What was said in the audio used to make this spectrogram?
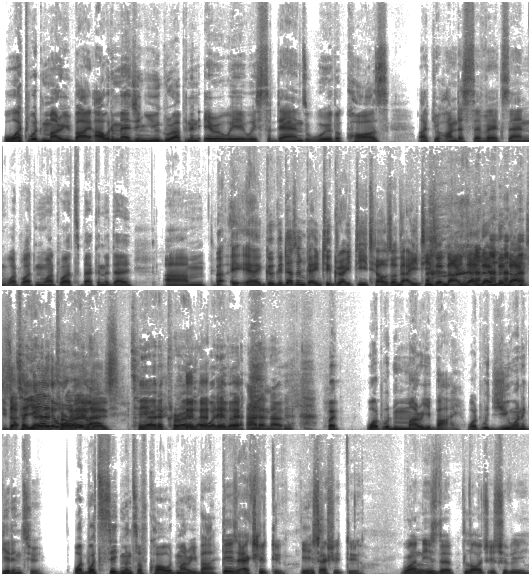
What would Murray buy? I would imagine you grew up in an era where, where sedans were the cars, like your Honda Civics and what what and what what's back in the day. Um, But, uh, Gugu doesn't go into great details on the 80s and 90s and, and the 90s. Toyota Yeah, the Corolla, whatevers. Toyota Corolla, whatever. I don't know. But what would Murray buy? What would you want to get into? What what segments of car would Murray buy? There's actually two. Yes. There's actually two. One is the large SUV,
